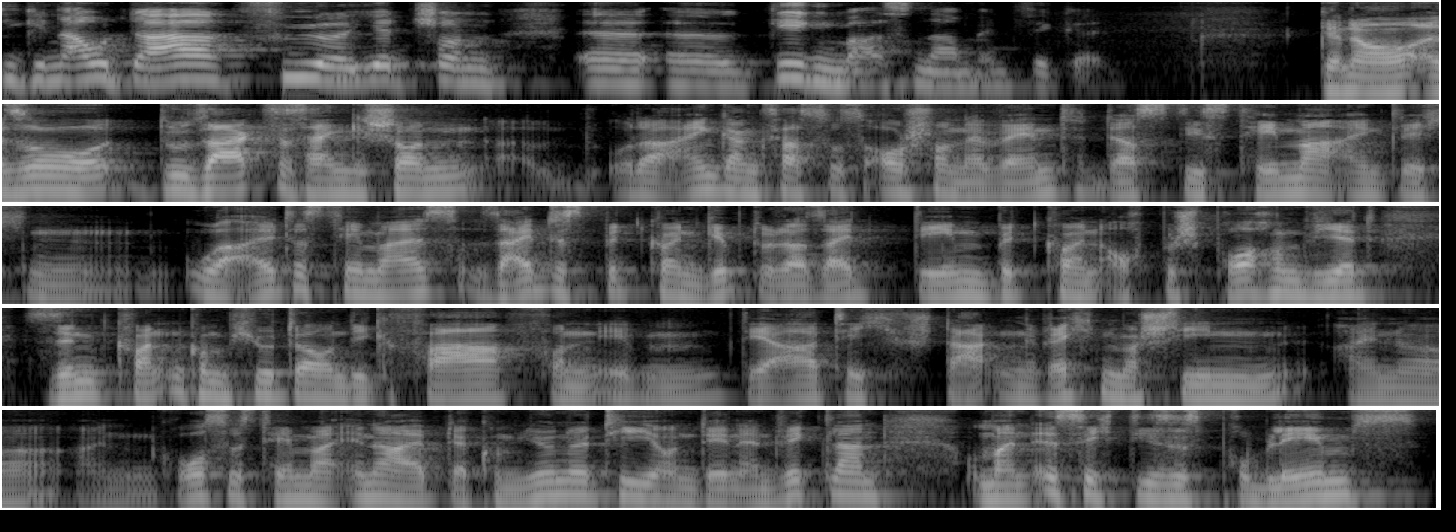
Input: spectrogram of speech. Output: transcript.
die genau dafür jetzt schon äh, äh, Gegenmaßnahmen entwickeln. Genau, also du sagst es eigentlich schon, oder eingangs hast du es auch schon erwähnt, dass dieses Thema eigentlich ein uraltes Thema ist. Seit es Bitcoin gibt oder seitdem Bitcoin auch besprochen wird, sind Quantencomputer und die Gefahr von eben derartig starken Rechenmaschinen eine, ein großes Thema innerhalb der Community und den Entwicklern. Und man ist sich dieses Problems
